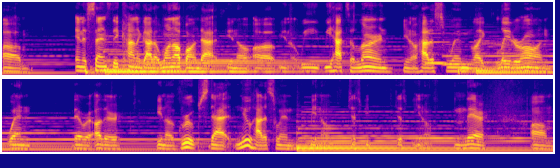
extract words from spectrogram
um, in a sense, they kind of got a one up on that. You know, uh, you know, we we had to learn, you know, how to swim like later on when there were other, you know, groups that knew how to swim. You know, just be just you know there. Um,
